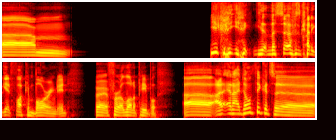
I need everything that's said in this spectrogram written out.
um you could you, the server's got to get fucking boring, dude, for for a lot of people. Uh, I, and I don't think it's a,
